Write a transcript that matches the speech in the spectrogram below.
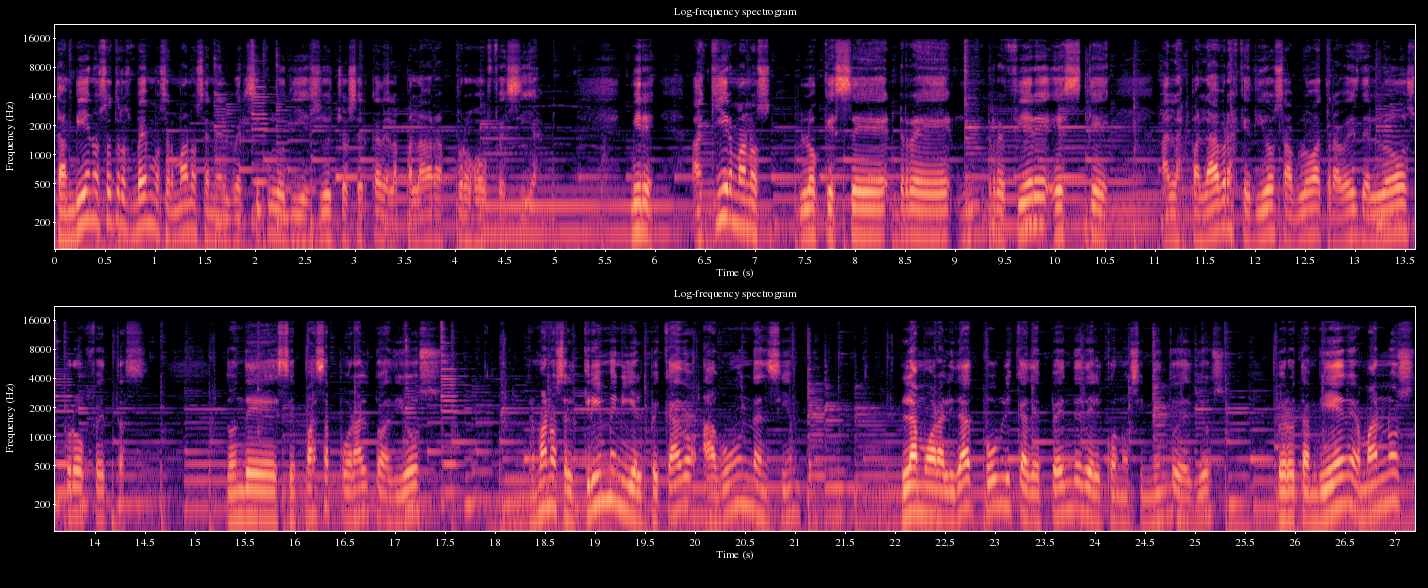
También nosotros vemos, hermanos, en el versículo 18 acerca de la palabra profecía. Mire, aquí, hermanos, lo que se refiere es que a las palabras que Dios habló a través de los profetas, donde se pasa por alto a Dios. Hermanos, el crimen y el pecado abundan siempre. La moralidad pública depende del conocimiento de Dios, pero también, hermanos,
